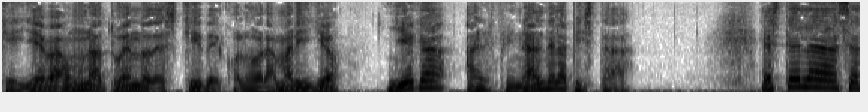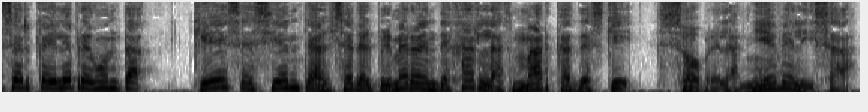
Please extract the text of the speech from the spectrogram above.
que lleva un atuendo de esquí de color amarillo, llega al final de la pista. Estela se acerca y le pregunta qué se siente al ser el primero en dejar las marcas de esquí sobre la nieve lisa.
